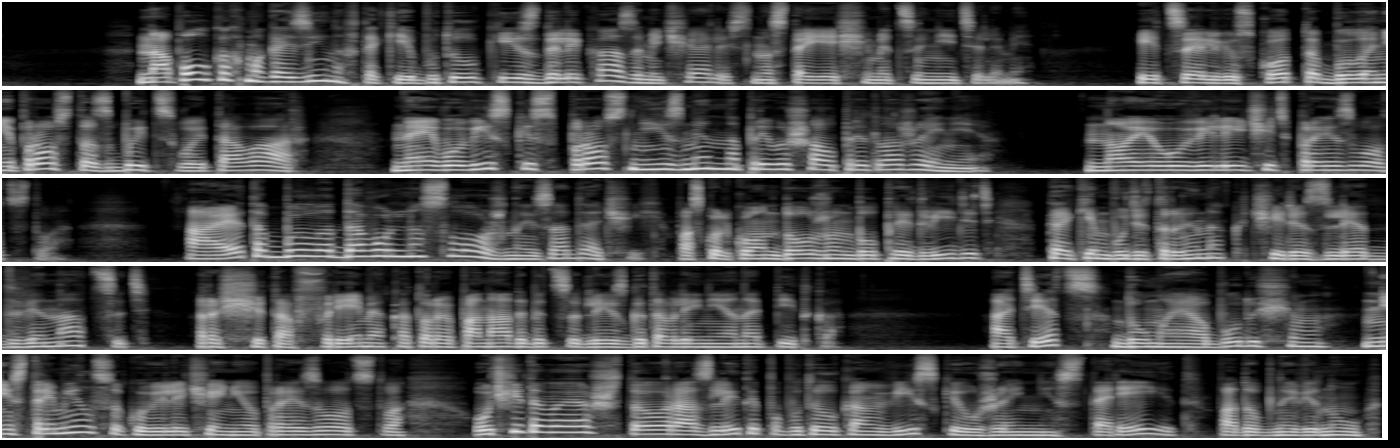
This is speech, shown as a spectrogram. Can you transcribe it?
На полках магазинов такие бутылки издалека замечались настоящими ценителями. И целью Скотта было не просто сбыть свой товар — на его виски спрос неизменно превышал предложение, но и увеличить производство. А это было довольно сложной задачей, поскольку он должен был предвидеть, каким будет рынок через лет 12, рассчитав время, которое понадобится для изготовления напитка. Отец, думая о будущем, не стремился к увеличению производства, учитывая, что разлитый по бутылкам виски уже не стареет, подобно вину,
